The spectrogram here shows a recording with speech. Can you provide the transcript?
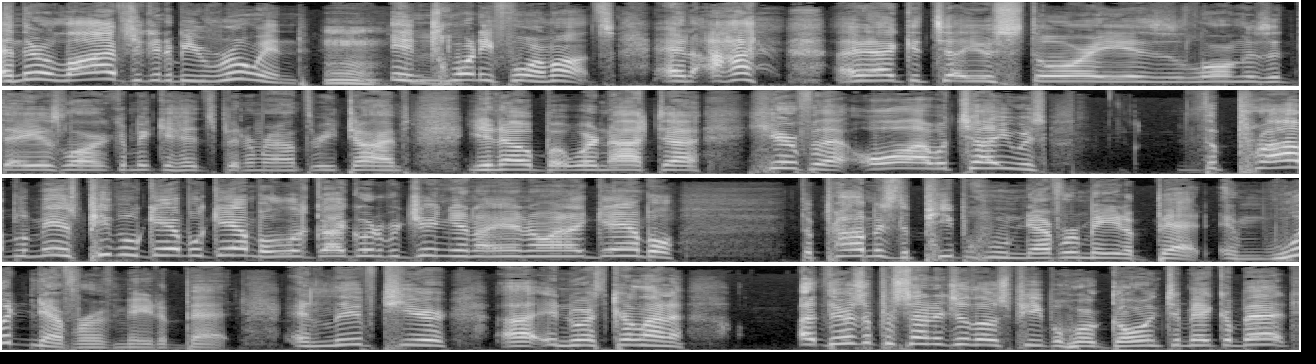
and their lives are going to be ruined mm. in 24 months. And I, I, I could tell you a story as long as a day is long. I can make your head spin around three times, you know. But we're not uh, here for that. All I will tell you is the problem is people gamble, gamble. Look, I go to Virginia and I, you know, and I gamble. The problem is the people who never made a bet and would never have made a bet and lived here uh, in North Carolina. Uh, there's a percentage of those people who are going to make a bet,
